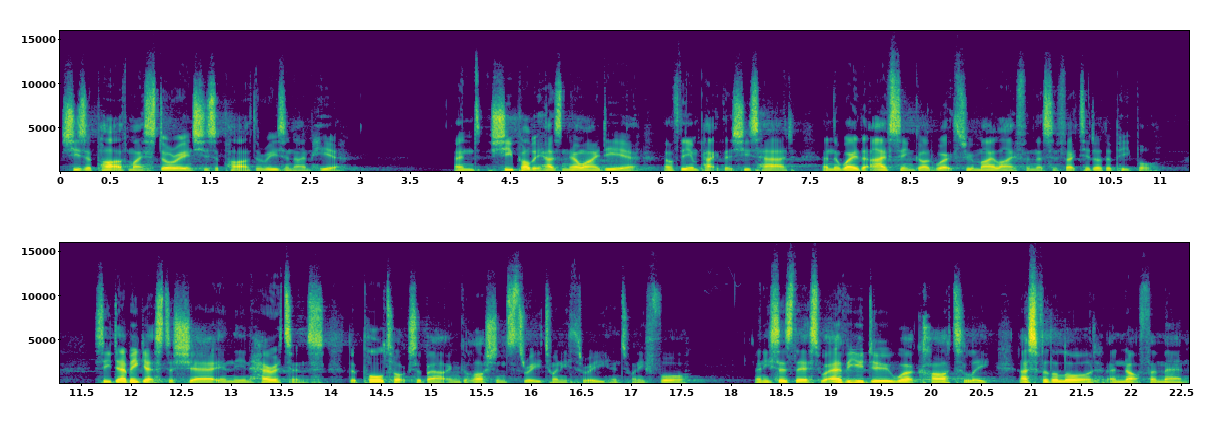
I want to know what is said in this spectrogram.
She's a part of my story and she's a part of the reason I'm here. And she probably has no idea of the impact that she's had and the way that I've seen God work through my life and that's affected other people. See, Debbie gets to share in the inheritance that Paul talks about in Colossians 3 23 and 24. And he says this Whatever you do, work heartily as for the Lord and not for men,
